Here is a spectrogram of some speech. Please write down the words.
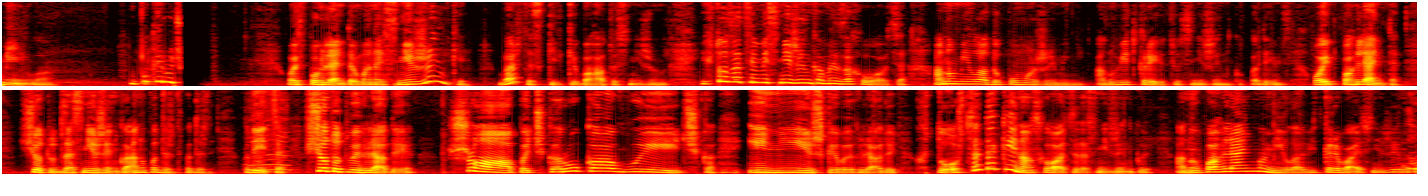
Міла. Ну, поки ручку. Ось погляньте, у мене сніжинки. Бачите, скільки багато сніжинок. І хто за цими сніжинками заховався? Ану, Міла, допоможи мені. Ану, відкрию цю сніжинку. Подивимось. Ой, погляньте, що тут за сніжинка. Ану, подожди, подожди. Подивіться, що тут виглядає? Шапочка, рукавичка і ніжки виглядають. Хто ж це такий нам сховався за сніжинкою? Ану, погляньмо, Міла, відкривай сніжинку.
